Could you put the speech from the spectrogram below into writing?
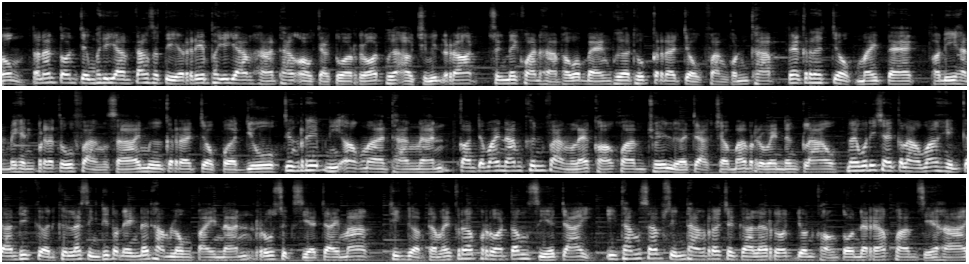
ลง ตอนนั้นตนจึงพยายามตั้งสติรีบพยายามหาทางออกจากตัวรถเพื่อเอาชีวิตรอด ซึ่งได้ควานหา power bank เพื่อทุบกระจกฝั่งคนขับ แต่กระจกไม่แตก พอดีหันไปเห็นประตูฝั่งซ้ายมือกระจกเปิดอยู่ จึงรีบหนีออกมาทางนั้น ก่อนจะว่ายน้ำขึ้นฝั่งและขอความช่วยเหลือจากชาวบ้านบริเวณดังกล่าว นายวุฒิชัยกล่าวว่าเหตุการณ์ที่เกิดขึ้นและสิ่งที่ตนเองได้ทำลงไปนั้น รู้สึกเสียใจมาก ที่เกือบทำให้ครอบครัวต้องเสียใจ อีกทั้งทรัพย์สินทางราชการและรถยนต์ของตนได้รับความเสียหาย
